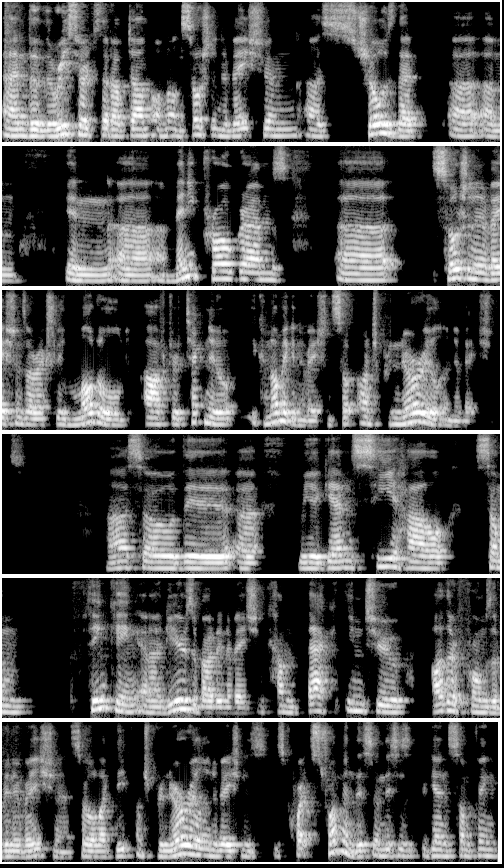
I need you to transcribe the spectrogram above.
and the, the research that I've done on, on social innovation uh, shows that uh, um, in many programs, social innovations are actually modeled after techno-economic innovations, so entrepreneurial innovations. Uh, so the uh, we again see how some thinking and ideas about innovation come back into other forms of innovation. And so like the entrepreneurial innovation is, is quite strong in this. And this is, again, something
